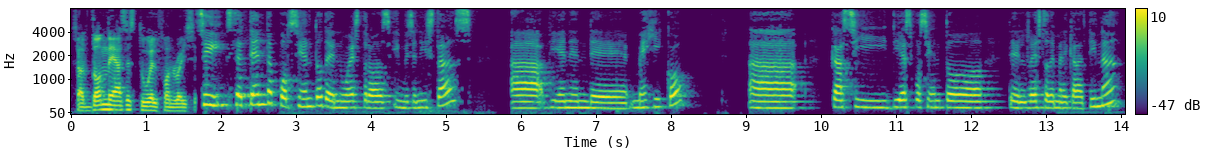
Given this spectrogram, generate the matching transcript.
O sea, ¿dónde haces tú el fundraising? Sí, 70% de nuestros inversionistas uh, vienen de México. Uh, casi 10% del resto de América Latina,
